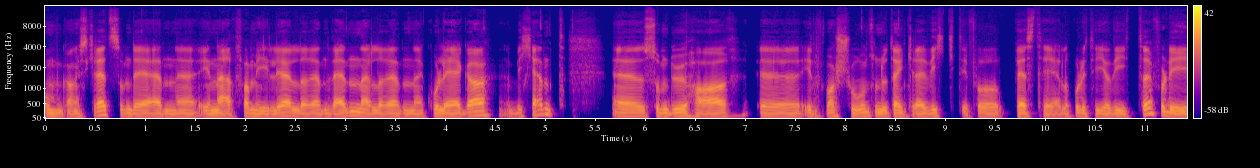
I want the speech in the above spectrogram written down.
omgangskrets, om det er en i nær familie eller en venn eller en kollega, bekjent, Eh, som du har eh, informasjon som du tenker er viktig for PST eller politiet å vite, fordi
